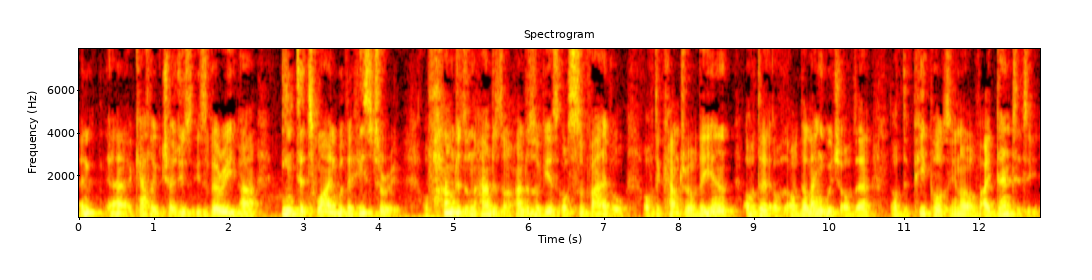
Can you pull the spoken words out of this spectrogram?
and uh, Catholic Church is, is very uh, intertwined with the history of hundreds and hundreds and hundreds of years of survival of the country, of the of the of, of the language, of the of the peoples, you know, of identity.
